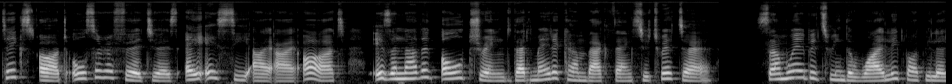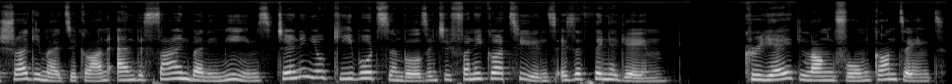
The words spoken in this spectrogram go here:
Text art, also referred to as ASCII art, is another old trend that made a comeback thanks to Twitter. Somewhere between the widely popular shrug emoticon and the sign bunny memes, turning your keyboard symbols into funny cartoons is a thing again. Create long form content.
